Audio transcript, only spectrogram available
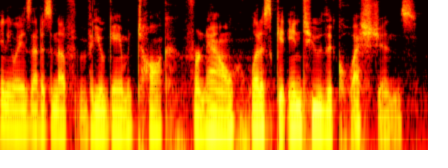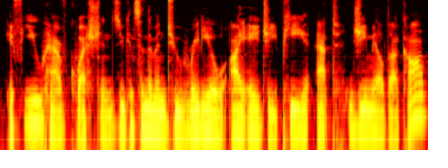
Anyways, that is enough video game talk for now. Let us get into the questions. If you have questions, you can send them into radioiagp at gmail.com.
